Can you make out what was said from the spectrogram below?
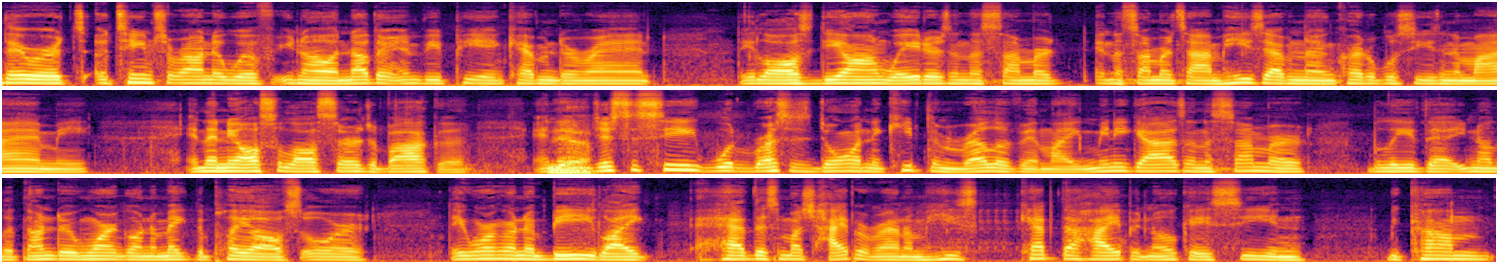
They were a team surrounded with, you know, another MVP in Kevin Durant. They lost Dion Waiters in the summer in the summertime. He's having an incredible season in Miami. And then they also lost Serge Ibaka. And Yeah. then just to see what Russ is doing to keep them relevant, like many guys in the summer believe that you know the Thunder weren't going to make the playoffs or they weren't going to be like have this much hype around him. He's kept the hype in OKC and become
